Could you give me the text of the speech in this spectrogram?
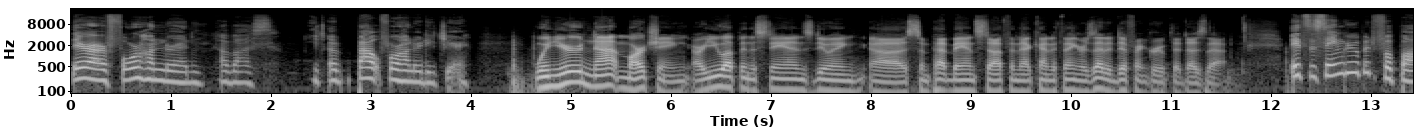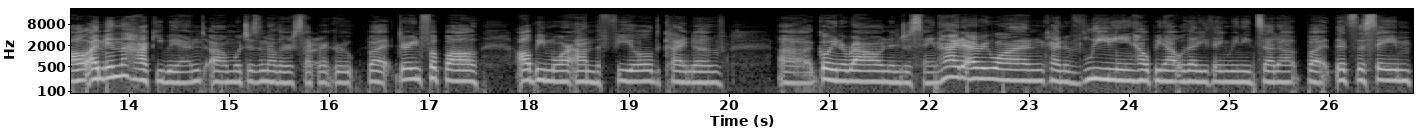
There are 400 of us, each, about 400 each year. When you're not marching, are you up in the stands doing uh, some pep band stuff and that kind of thing, or is that a different group that does that? It's the same group at football. I'm in the hockey band, um, which is another separate group. But during football, I'll be more on the field, kind of uh, going around and just saying hi to everyone, kind of leading, helping out with anything we need set up. But it's the same.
